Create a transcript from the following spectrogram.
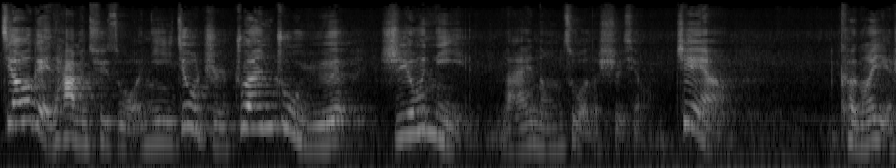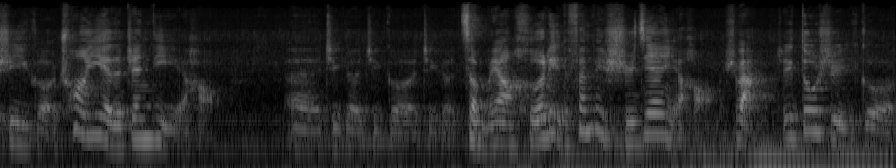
交给他们去做，你就只专注于只有你来能做的事情，这样可能也是一个创业的真谛也好，呃，这个这个这个怎么样合理的分配时间也好，是吧？这都是一个。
